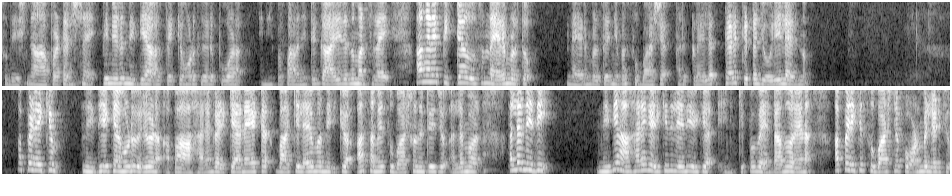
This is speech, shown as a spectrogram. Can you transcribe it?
സുധീഷിന് ആപ്പ ടെൻഷനായി. പിന്നീട് നിധി അകത്തേക്കും കൂടെ കയറി പോവാണ്. ഇനിയിപ്പോൾ പറഞ്ഞിട്ടും കാര്യമില്ലെന്ന് മനസ്സിലായി. അങ്ങനെ പിറ്റേ ദിവസം നേരം വെളുത്തു. നേരം വെളുത്തു കഴിഞ്ഞപ്പോൾ സുഭാഷ് അടുക്കളയിൽ തിരക്കിട്ട ജോലിയിലായിരുന്നു. അപ്പോഴേക്കും നിധിയൊക്കെ അങ്ങോട്ട് വരുവാണ്. അപ്പോൾ ആഹാരം കഴിക്കാനായിട്ട് ബാക്കി എല്ലാവരും വന്നിരിക്കുക ആ സമയം സുഭാഷ് വന്നിട്ട് ചോദിച്ചു അല്ല അല്ല നിധി നിധി ആഹാരം കഴിക്കുന്നില്ലേന്ന് ചോദിക്കുക. എനിക്കിപ്പോ വേണ്ടാന്ന് പറയണം. അപ്പോഴേക്ക് സുഭാഷിന്റെ ഫോൺ ബെല്ലടിച്ചു.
